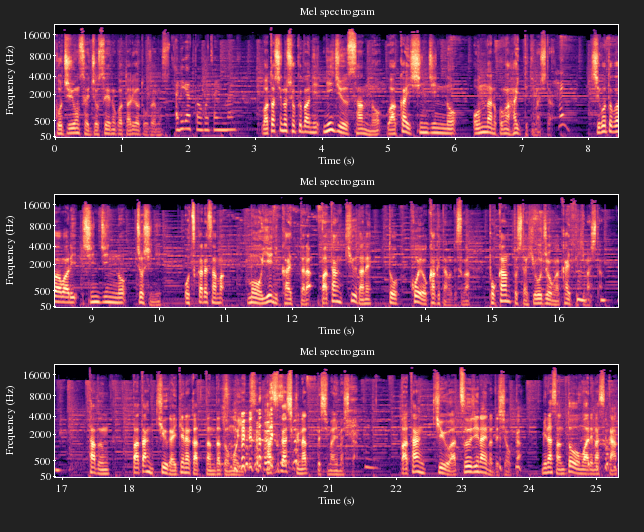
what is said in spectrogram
54歳女性の方ありがとうございます。ありがとうございます。私の職場に23の若い新人の女の子が入ってきました。はい、仕事が終わり新人の女子に「お疲れ様もう家に帰ったらバタン9だね」と声をかけたのですがポカンとした表情が返ってきました。多分バタン9がいけなかったんだと思い恥ずかしくなってしまいました バタン9は通じないのでしょうか？皆さんどう思われますか？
